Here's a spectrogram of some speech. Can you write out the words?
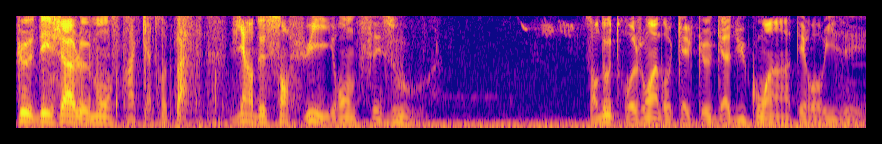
que déjà le monstre à quatre pattes vient de s'enfuir on ne sait où. Sans doute rejoindre quelques gars du coin terrorisés.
